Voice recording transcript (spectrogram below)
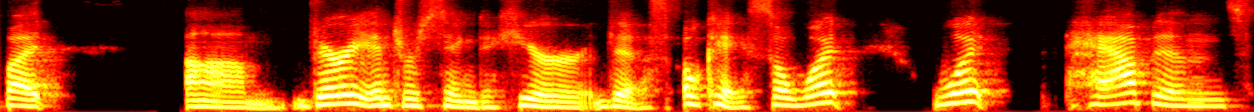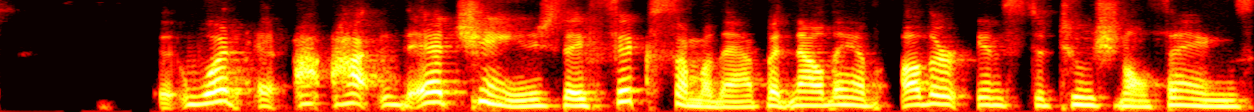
But um, very interesting to hear this. Okay, so what, what happens? What how, that changed they fixed some of that but now they have other institutional things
